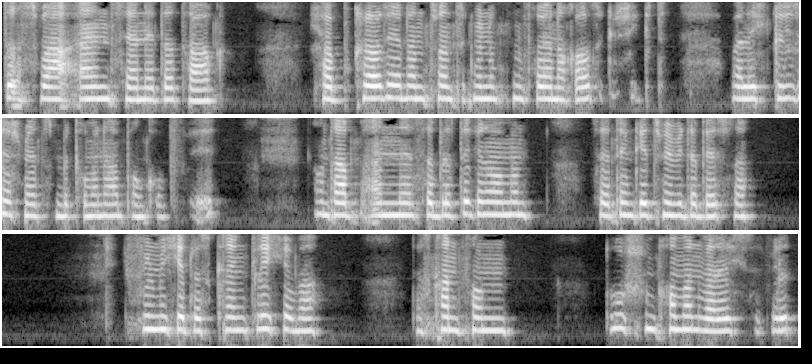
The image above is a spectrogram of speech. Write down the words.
Das war ein sehr netter Tag. Ich habe Claudia dann 20 Minuten früher nach Hause geschickt, weil ich Gliederschmerzen bekommen habe und Kopfweh. Und habe eine Tablette genommen. Seitdem geht's mir wieder besser. Ich fühle mich etwas kränklich, aber das kann von Duschen kommen, weil ich sehr viel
